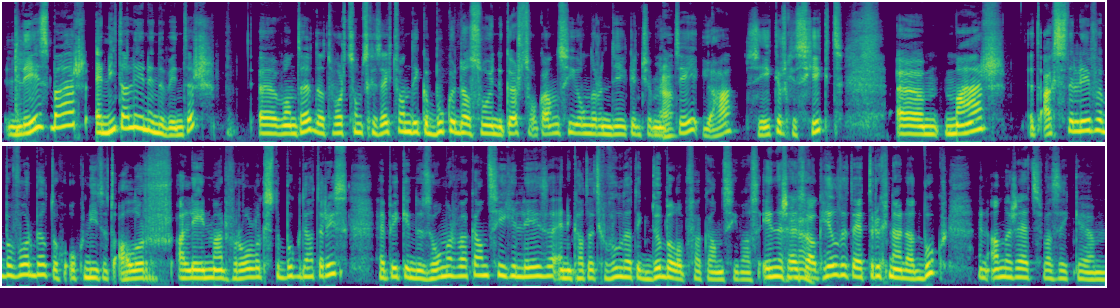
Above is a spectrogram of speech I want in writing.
Leesbaar, en niet alleen in de winter. Uh, want hè, dat wordt soms gezegd van dikke boeken, dat is zo in de kerstvakantie onder een dekentje met thee. Ja, zeker geschikt. Um, maar het achtste leven bijvoorbeeld, toch ook niet het aller alleen maar vrolijkste boek dat er is, heb ik in de zomervakantie gelezen en ik had het gevoel dat ik dubbel op vakantie was. Enerzijds ja. ik heel de tijd terug naar dat boek en anderzijds was ik ehm,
